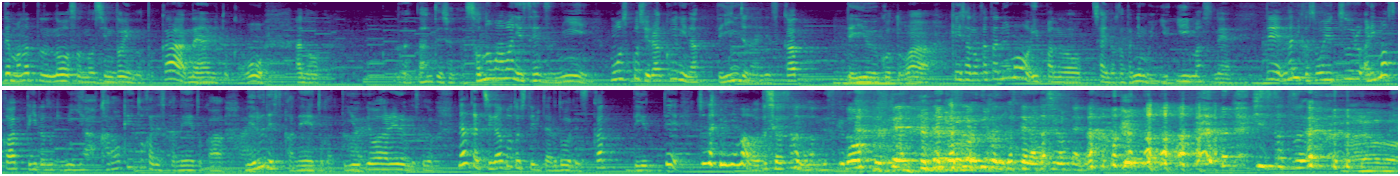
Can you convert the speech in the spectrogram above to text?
でもあなたのそのしんどいのとか悩みとかをあのなんて言うんでしょうね。そのままにせずにもう少し楽になっていいんじゃないですかっていうことは経営者の方にも一般の社員の方にも言いますね。で何かそういうツールありますかって聞いた時に「いやカラオケとかですかね」とか「寝るですかね」とかって言われるんですけどなんか違うことしてみたらどうですかって言ってちなみにまあ私はサウナなんですけど って言ってなんかすごいニコニコしてる私はみたいな。必殺。なるほど。っ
